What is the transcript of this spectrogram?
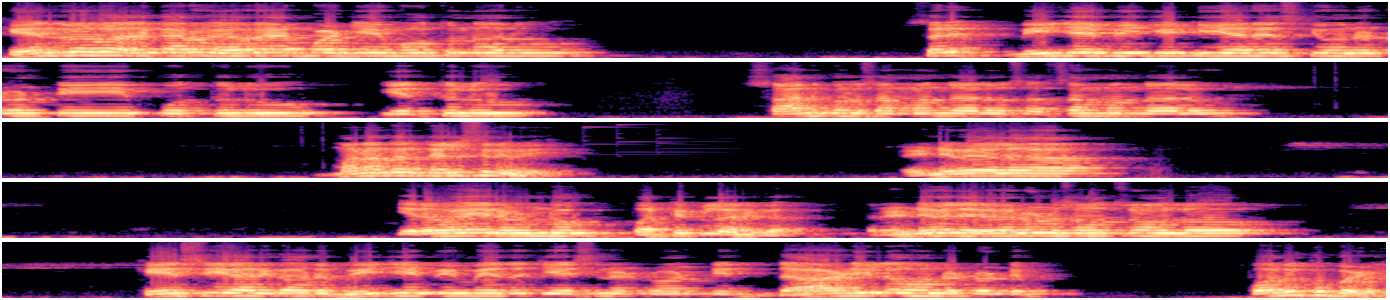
కేంద్రంలో అధికారం ఎవరు ఏర్పాటు చేయబోతున్నారు? సరే బీజేపీకి టీఆర్ఎస్కి ఉన్నటువంటి పొత్తులు ఎత్తులు సానుకూల సంబంధాలు సత్సంబంధాలు మనందరికి తెలిసినవే. రెండు వేల ఇరవై రెండు పర్టికులర్గా రెండు వేల ఇరవై రెండు సంవత్సరంలో కేసీఆర్ గారు బీజేపీ మీద చేసినటువంటి దాడిలో ఉన్నటువంటి పలుకుబడి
